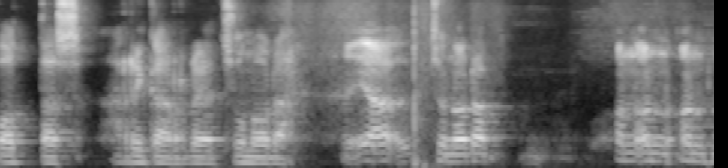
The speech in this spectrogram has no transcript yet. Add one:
Bottas, Ricardo ja Tsunoda. Ja Tsunoda on, on, on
